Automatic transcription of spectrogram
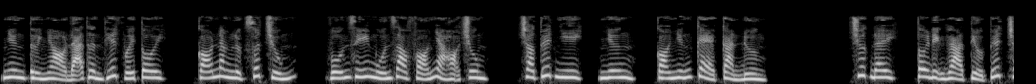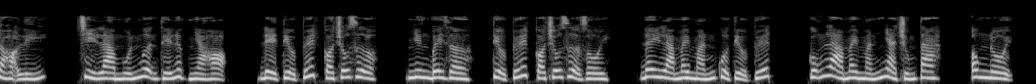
nhưng từ nhỏ đã thân thiết với tôi, có năng lực xuất chúng, vốn dĩ muốn giao phó nhà họ chung, cho Tuyết Nhi, nhưng, có những kẻ cản đường. Trước đây, tôi định gả Tiểu Tuyết cho họ Lý, chỉ là muốn mượn thế lực nhà họ, để Tiểu Tuyết có chỗ dựa, nhưng bây giờ, Tiểu Tuyết có chỗ dựa rồi, đây là may mắn của Tiểu Tuyết, cũng là may mắn nhà chúng ta. Ông nội,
